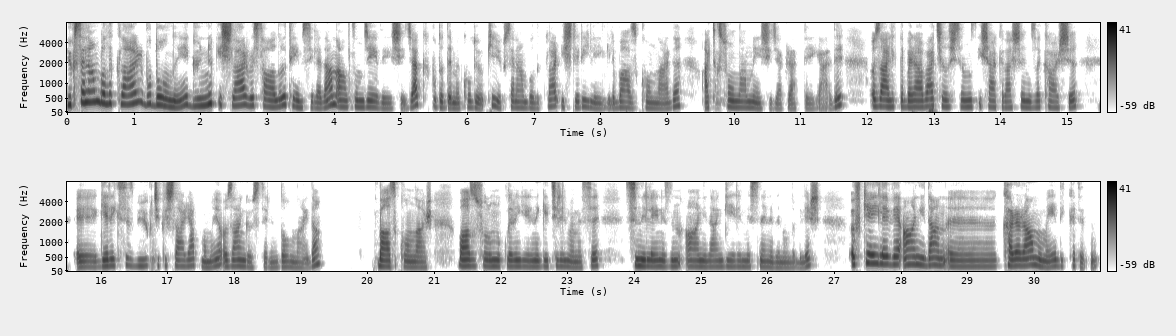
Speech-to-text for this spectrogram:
Yükselen balıklar bu dolunayı günlük işler ve sağlığı temsil eden 6. evde yaşayacak. Bu da demek oluyor ki yükselen balıklar işleriyle ilgili bazı konularda artık sonlanma yaşayacak raddeye geldi. Özellikle beraber çalıştığınız iş arkadaşlarınıza karşı e, gereksiz büyük çıkışlar yapmamaya özen gösterin dolunayda. Bazı konular, bazı sorumlulukların yerine getirilmemesi sinirlerinizin aniden gerilmesine neden olabilir. Öfkeyle ve aniden e, karar almamaya dikkat edin.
